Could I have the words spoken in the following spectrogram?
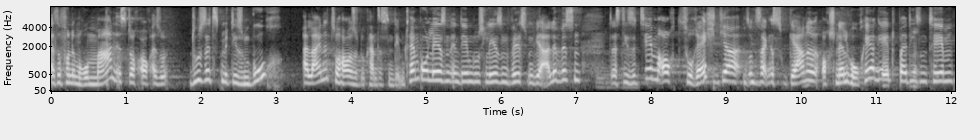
Also von einem Roman ist doch auch, also du sitzt mit diesem Buch alleine zu Hause. Du kannst es in dem Tempo lesen, in dem du es lesen willst. Und wir alle wissen, dass diese Themen auch zu Recht ja sozusagen es gerne auch schnell hoch hergeht bei diesen Themen.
